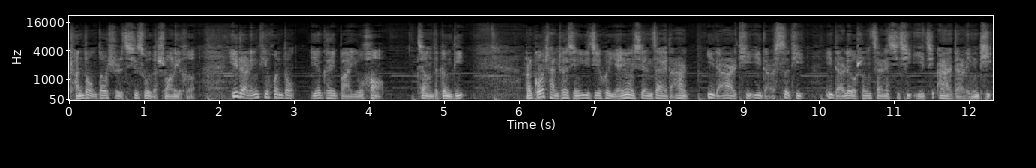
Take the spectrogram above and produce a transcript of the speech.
传动都是七速的双离合。1.0T 混动也可以把油耗降得更低。而国产车型预计会沿用现在的二一点二 T、一点四 T、一点六升自然吸气以及二点零 T。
